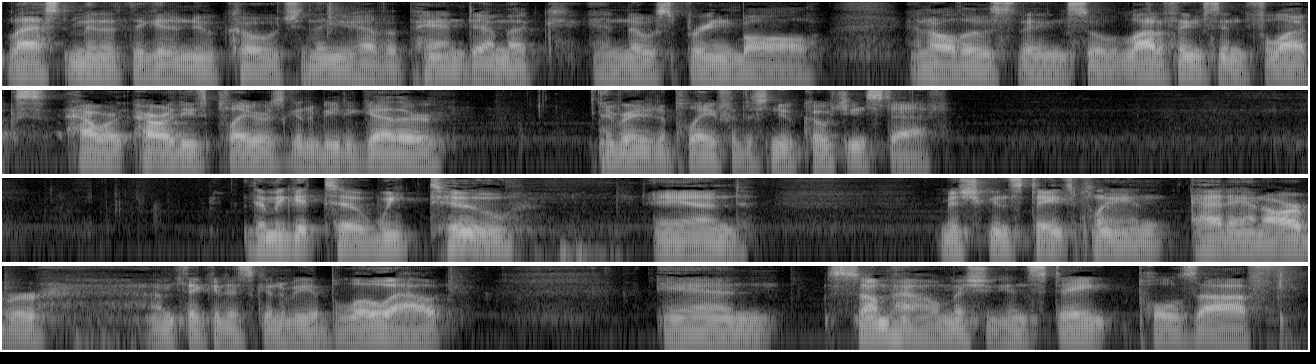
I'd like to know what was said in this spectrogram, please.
last minute they get a new coach, and then you have a pandemic and no spring ball and all those things. So a lot of things in flux. How are how are these players going to be together and ready to play for this new coaching staff? Then we get to week two, and Michigan State's playing at Ann Arbor. I'm thinking it's going to be a blowout. And somehow Michigan State pulls off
